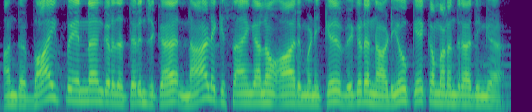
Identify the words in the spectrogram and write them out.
அந்த வாய்ப்பு என்னங்கிறத தெரிஞ்சுக்க நாளைக்கு சாயங்காலம் ஆறு மணிக்கு விகடன் ஆடியோ கேட்க மறந்துடாதீங்க.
